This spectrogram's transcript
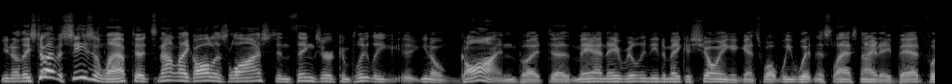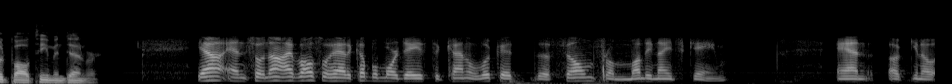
you know they still have a season left. It's not like all is lost and things are completely uh, you know gone. But uh, man, they really need to make a showing against what we witnessed last night, a bad football team in Denver. Yeah, and so now I've also had a couple more days to kind of look at the film from Monday night's game, and uh, you know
